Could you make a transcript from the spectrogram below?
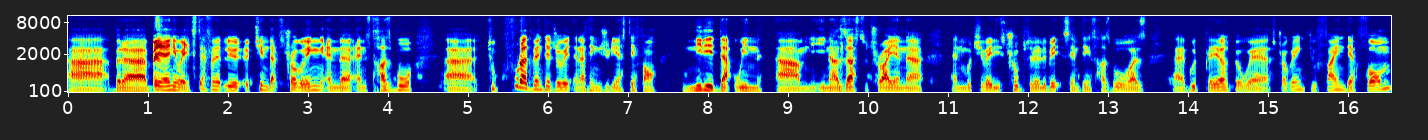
Uh, but uh, but yeah, anyway, it's definitely a team that's struggling, and uh, and Strasbourg uh, took full advantage of it. And I think Julien Stéphan needed that win um, in Alsace to try and uh, and motivate his troops a little bit. Same thing, Strasbourg was uh, good players, but were struggling to find their form.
